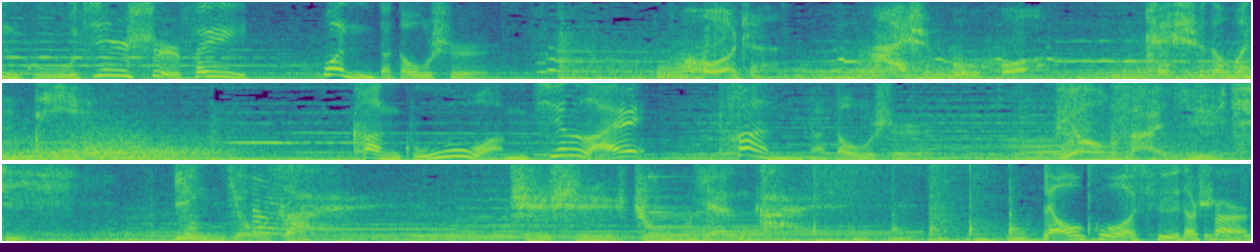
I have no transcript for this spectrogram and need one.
论古今是非，问的都是活着还是不活，这是个问题。看古往今来，看的都是雕栏玉砌应犹在，只是朱颜改。聊过去的事儿，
